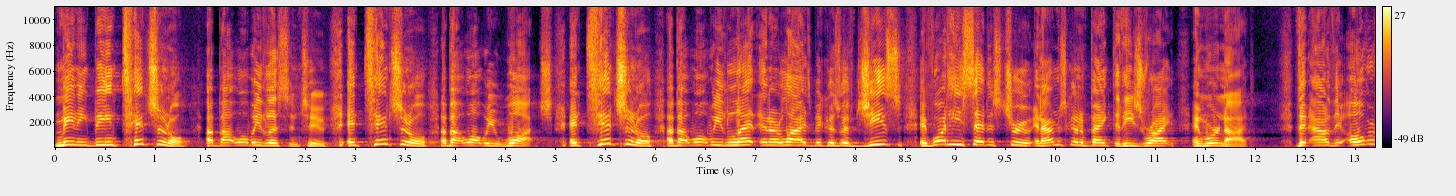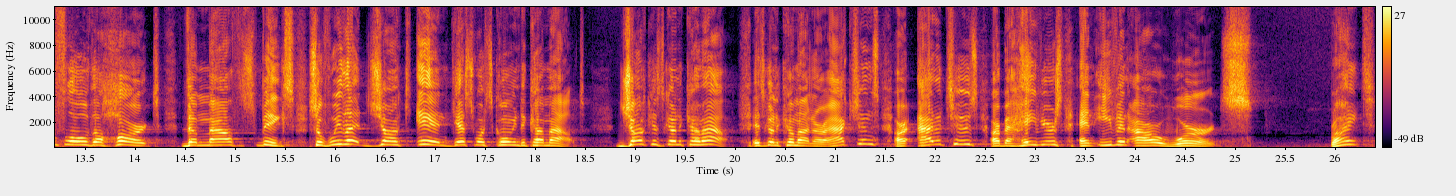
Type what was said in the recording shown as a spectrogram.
Meaning, be intentional about what we listen to, intentional about what we watch, intentional about what we let in our lives. Because if Jesus, if what he said is true, and I'm just going to bank that he's right and we're not, that out of the overflow of the heart, the mouth speaks. So if we let junk in, guess what's going to come out? Junk is going to come out. It's going to come out in our actions, our attitudes, our behaviors, and even our words. Right?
